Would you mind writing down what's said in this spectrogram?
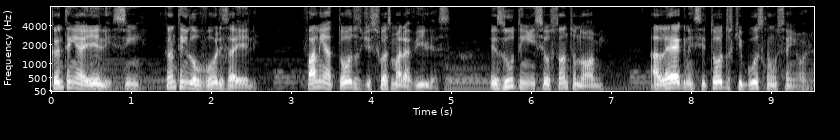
Cantem a ele, sim, cantem louvores a ele. Falem a todos de suas maravilhas. Exultem em seu santo nome. Alegrem-se todos que buscam o Senhor.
